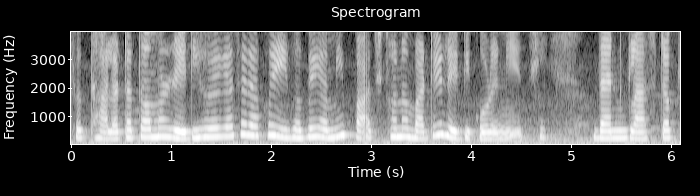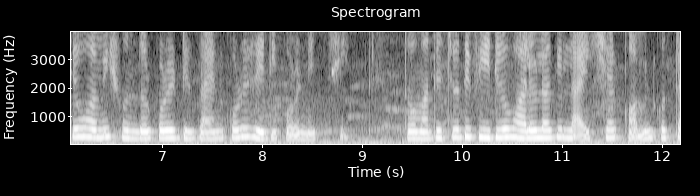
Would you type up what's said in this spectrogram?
সো থালাটা তো আমার রেডি হয়ে গেছে, দেখো এইভাবেই আমি পাঁচখানা বাটি রেডি করে নিয়েছি। দেন গ্লাসটাকেও আমি সুন্দর করে ডিজাইন করে রেডি করে নিচ্ছি। তোমাদের যদি ভিডিও ভালো লাগে লাইক শেয়ার কমেন্ট করতে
